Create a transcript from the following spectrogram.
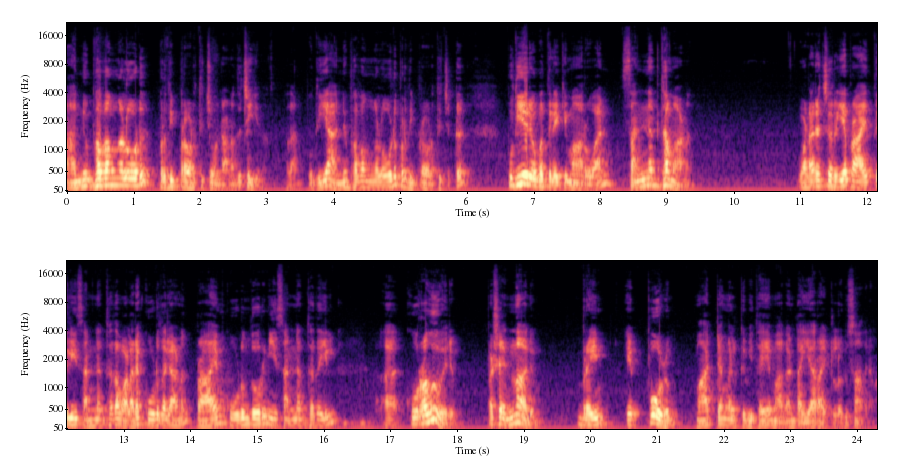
അനുഭവങ്ങളോട് പ്രതിപ്രവർത്തിച്ചുകൊണ്ടാണ് അത് ചെയ്യുന്നത്. അതാണ്. പുതിയ അനുഭവങ്ങളോട് പ്രതിപ്രവർത്തിച്ചിട്ട് പുതിയ രൂപത്തിലേക്ക് മാറുവാൻ സന്നദ്ധമാണ്. വളരെ ചെറിയ പ്രായത്തിൽ ഈ സന്നദ്ധത വളരെ കൂടുതലാണ്. പ്രായം കൂടുന്തോറും ഈ സന്നദ്ധതയിൽ കുറവ് വരും. പക്ഷെ എന്നാലും ബ്രെയിൻ എപ്പോഴും മാറ്റങ്ങൾക്ക് വിധേയമാകാൻ തയ്യാറായിട്ടുള്ള ഒരു സാധനമാണ്.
